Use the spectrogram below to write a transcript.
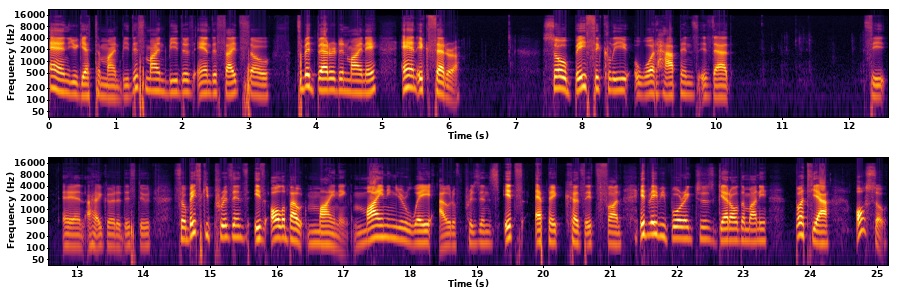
and you get to mine B. This mine B does andesite, so it's a bit better than mine A, and etc. So basically, what happens is that, see, and I go to this dude. So basically, prisons is all about mining, mining your way out of prisons. It's epic because it's fun. It may be boring to just get all the money, but yeah. Also,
